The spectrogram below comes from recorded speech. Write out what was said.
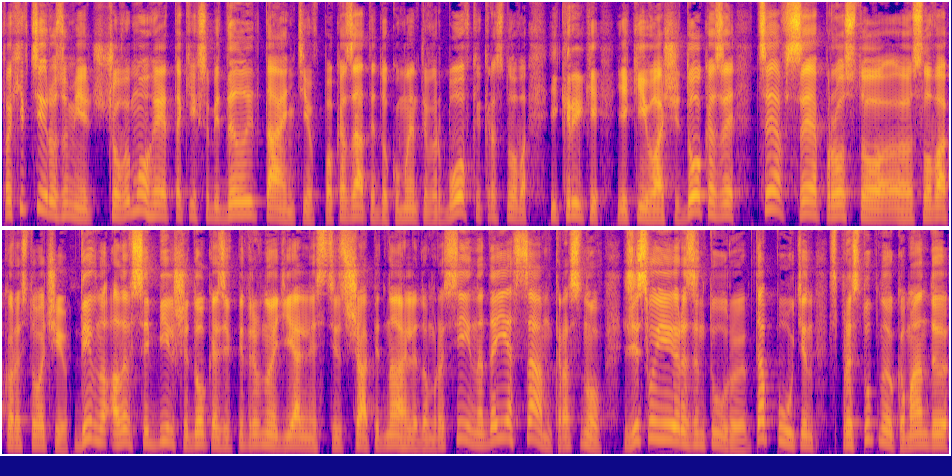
Фахівці розуміють, що вимоги таких собі дилетантів показати документи вербовки Краснова і крики, які ваші докази, це все просто е, слова користувачів. Дивно, але все більше доказів підривної діяльності США під наглядом Росії надає сам Краснов зі своєю резентурою та Путін з преступною командою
